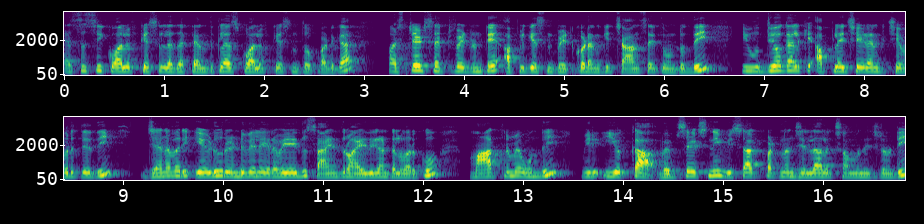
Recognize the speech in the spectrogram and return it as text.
ఎస్ఎస్సి క్వాలిఫికేషన్ లేదా టెన్త్ క్లాస్ క్వాలిఫికేషన్తో పాటుగా ఫస్ట్ ఎయిడ్ సర్టిఫికేట్ ఉంటే అప్లికేషన్ పెట్టుకోవడానికి ఛాన్స్ అయితే ఉంటుంది. ఈ ఉద్యోగాలకి అప్లై చేయడానికి చివరి తేదీ జనవరి ఏడు రెండు వేల ఇరవై ఐదు సాయంత్రం ఐదు గంటల వరకు మాత్రమే ఉంది. మీరు ఈ యొక్క వెబ్సైట్స్ని విశాఖపట్నం జిల్లాలకు సంబంధించినటువంటి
